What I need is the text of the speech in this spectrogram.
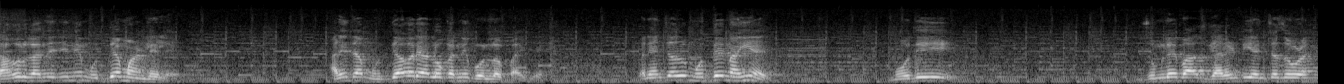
राहुल गांधीजींनी मुद्दे मांडलेले. आणि त्या मुद्द्यावर या लोकांनी बोललं पाहिजे. पण यांच्याजवळ मुद्दे नाही आहेत. मोदी जुमलेबाज गॅरंटी यांच्याजवळ आहे.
